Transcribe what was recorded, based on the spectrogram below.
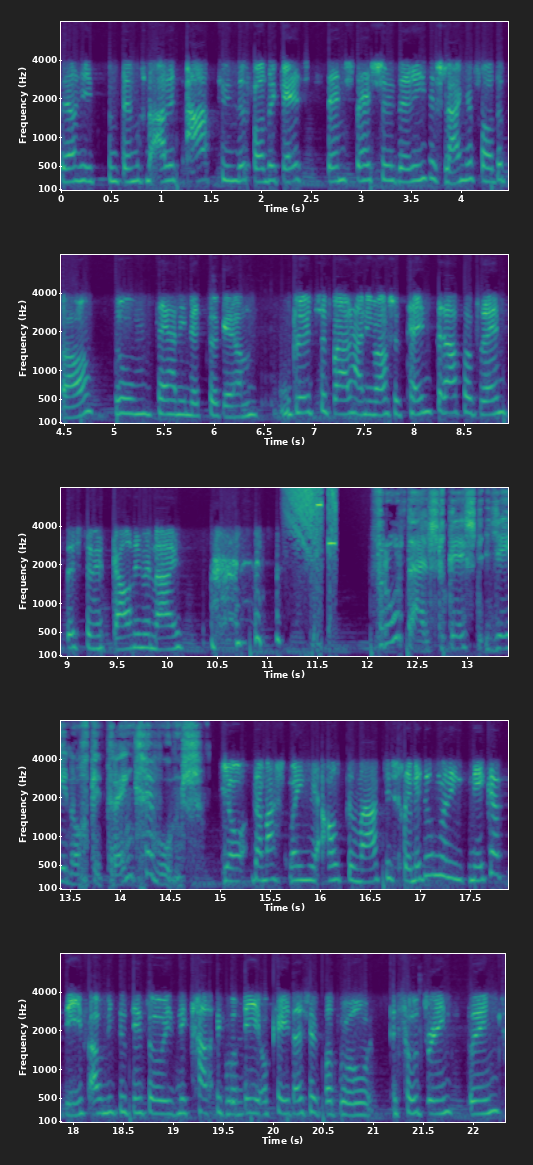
erhitzt und dann musst du noch alles anzünden von den Gästen. Dann hast du eine riesige Schlange vor der Bar. Darum, den habe ich nicht so gern. Im blödsten Fall habe ich mir auch schon die Hände verbrennt. Das ist dann jetzt gar nicht mehr nice. Verurteilst du Gäste je nach Getränkewunsch? Ja, da macht man irgendwie automatisch, nicht unbedingt negativ, aber man tut so in die Kategorie, okay, da ist jemand, der so Drinks trinkt,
